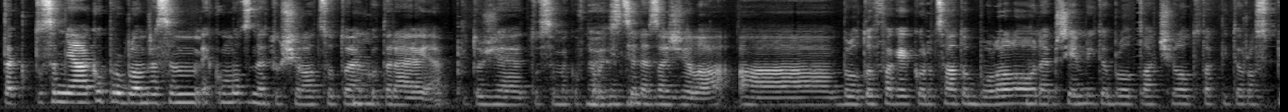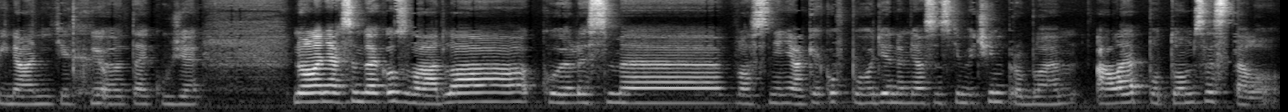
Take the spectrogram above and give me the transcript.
Tak to jsem měla jako problém, že jsem jako moc netušila, co to hm. jako teda je, protože to jsem jako v porodnici no, nezažila a bylo to fakt jako docela to bolelo, hm. nepříjemný to bylo, tlačilo to takový to rozpínání těch jo. té kůže. No ale nějak jsem to jako zvládla, kojili jsme vlastně nějak jako v pohodě, neměla jsem s tím větším problém, ale potom se stalo,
